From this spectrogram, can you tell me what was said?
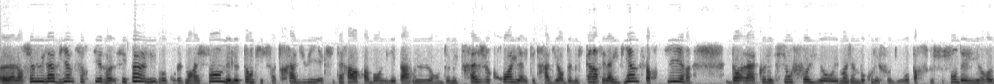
Euh, alors celui-là vient de sortir, euh, c'est pas un livre complètement récent, mais le temps qu'il soit traduit, etc. Enfin bon, il est paru en 2013, je crois, il a été traduit en 2015, et là il vient de sortir dans la collection Folio. Et moi j'aime beaucoup les Folios parce que ce sont des livres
